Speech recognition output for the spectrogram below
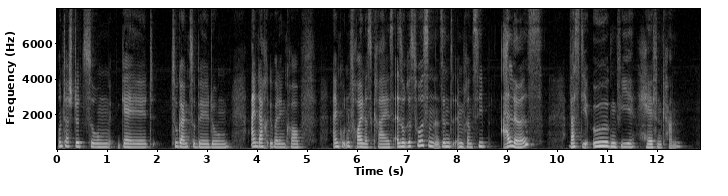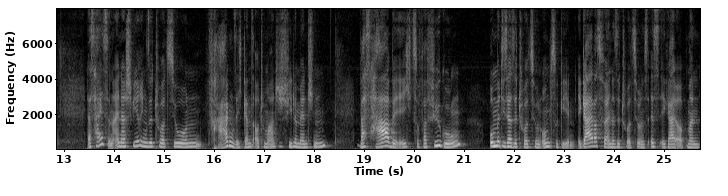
Unterstützung, Geld, Zugang zur Bildung, ein Dach über den Kopf, einen guten Freundeskreis. Also Ressourcen sind im Prinzip alles, was dir irgendwie helfen kann. Das heißt, in einer schwierigen Situation fragen sich ganz automatisch viele Menschen, was habe ich zur Verfügung, um mit dieser Situation umzugehen. Egal was für eine Situation es ist, egal ob man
